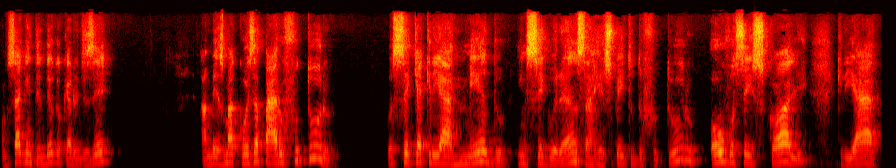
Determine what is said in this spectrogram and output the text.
Consegue entender o que eu quero dizer? A mesma coisa para o futuro. Você quer criar medo, insegurança a respeito do futuro? Ou você escolhe criar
